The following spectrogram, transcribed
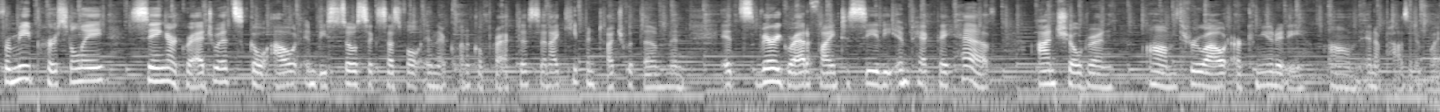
For me personally, seeing our graduates go out and be so successful in their clinical practice, and I keep in touch with them, and it's very gratifying to see the impact they have on children um, throughout our community um, in a positive way.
